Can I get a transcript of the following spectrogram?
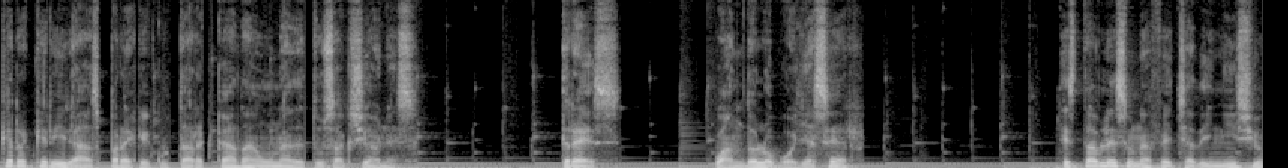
que requerirás para ejecutar cada una de tus acciones. 3. ¿Cuándo lo voy a hacer? Establece una fecha de inicio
